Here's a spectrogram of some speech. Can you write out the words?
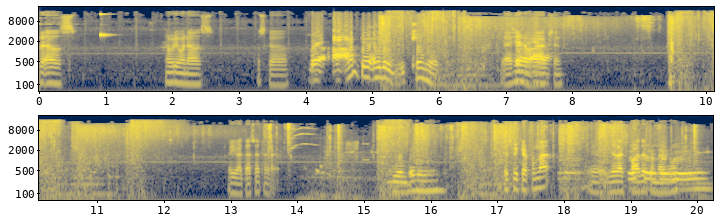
To L's. Nobody went else. Let's go. Bro, I, I don't think anybody came here. Yeah, I hear So, no uh, action. Oh, you got that set? Alright. You Benny. Just be careful, Matt. You're, you're like farther from everyone.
